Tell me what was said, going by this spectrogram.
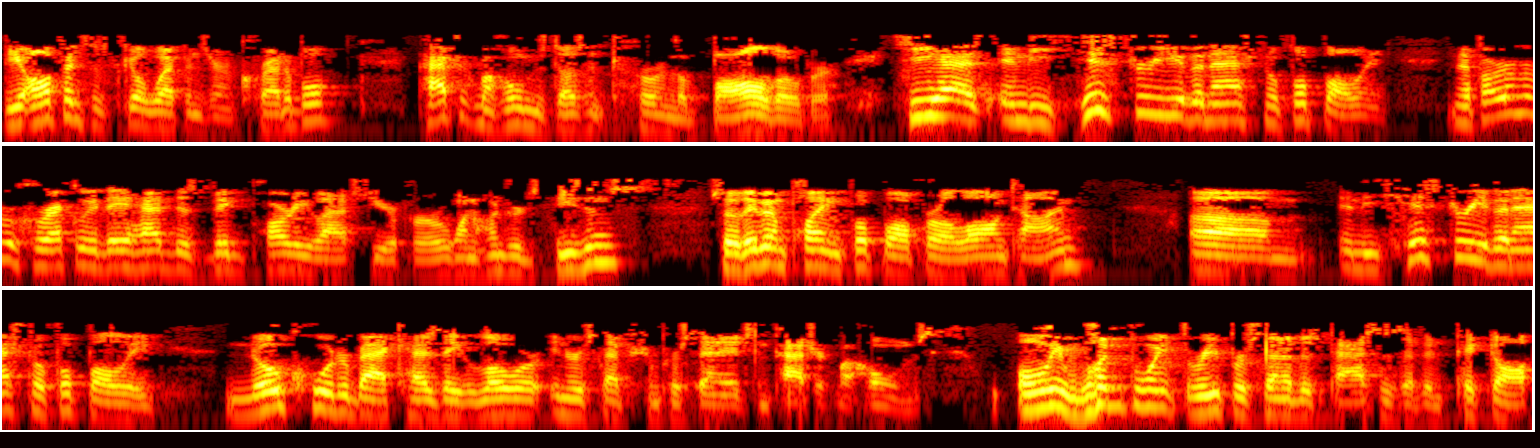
The offensive skill weapons are incredible. Patrick Mahomes doesn't turn the ball over. He has, in the history of the National Football League, and if I remember correctly, they had this big party last year for 100 seasons. So they've been playing football for a long time. Um, in the history of the National Football League, no quarterback has a lower interception percentage than Patrick Mahomes. Only 1.3% of his passes have been picked off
